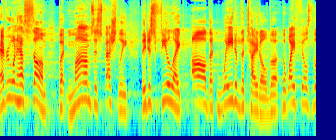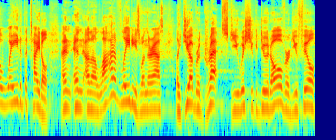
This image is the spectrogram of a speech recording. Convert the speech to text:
Everyone has some, but moms especially, they just feel like, oh, that weight of the title. The, the wife feels the weight of the title. And, and, and a lot of ladies, when they're asked, like, do you have regrets? Do you wish you could do it over? Do you feel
